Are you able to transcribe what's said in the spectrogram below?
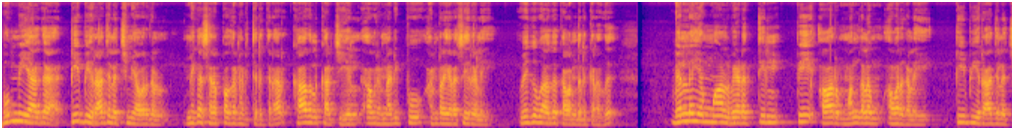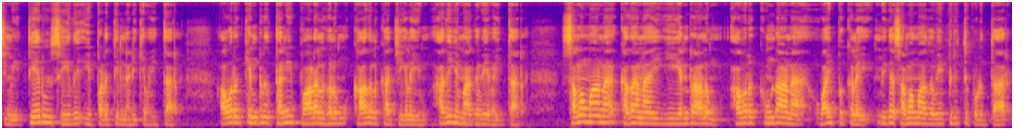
பொம்மியாக டிபி ராஜலட்சுமி அவர்கள் மிக சிறப்பாக நடித்திருக்கிறார். காதல் காட்சியில் அவரின் நடிப்பு அன்றைய ரசிகர்களை வெகுவாக கவர்ந்திருக்கிறது. வெள்ளையம்மாள் வேடத்தில் பி. ஆர். மங்களம் அவர்களை டிபி ராஜலட்சுமி தேர்வு செய்து இப்படத்தில் நடிக்க வைத்தார். அவருக்கென்று தனி பாடல்களும் காதல் காட்சிகளையும் அதிகமாகவே வைத்தார். சமமான கதாநாயகி என்றாலும் அவருக்கு உண்டான வாய்ப்புகளை மிக சமமாகவே பிரித்து கொடுத்தார்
